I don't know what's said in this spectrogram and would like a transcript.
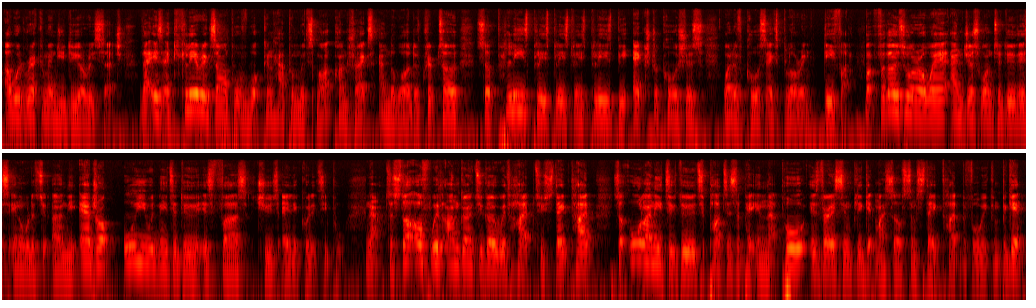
I would recommend you do your research. That is a clear example of what can happen with smart contracts and the world of crypto. So please, please, please, please, please be extra cautious when, of course, exploring DeFi. But for those who are aware and just want to do this in order to earn the airdrop, all you would need to do is first choose a liquidity pool. Now, to start off with, I'm going to go with Hype to Stake Hype. So all I need to do to participate in that pool is very simply get myself some staked hype before we can begin.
